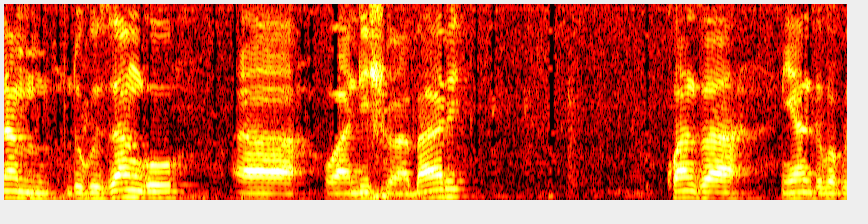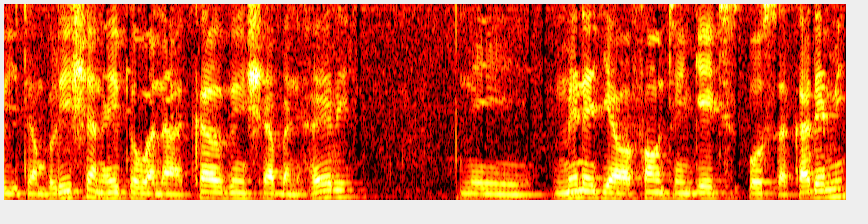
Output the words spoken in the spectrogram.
Naam, ndugu zangu uh, waandishi wa habari, kwanza nianze kwa kujitambulisha. Naitwa Bwana Calvin Shaban Heri, ni manager wa Fountain Gate Sports Academy,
